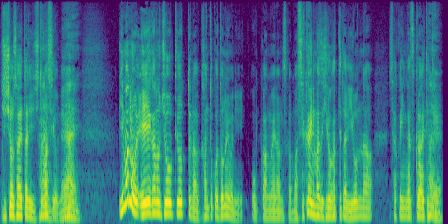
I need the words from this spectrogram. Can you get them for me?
受賞されたりしてますよね、はい。はい今の映画の状況ってのは監督はどのようにお考えなんですか、まあ、世界にまず広がってたりいろんな作品が作られてて、はい。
